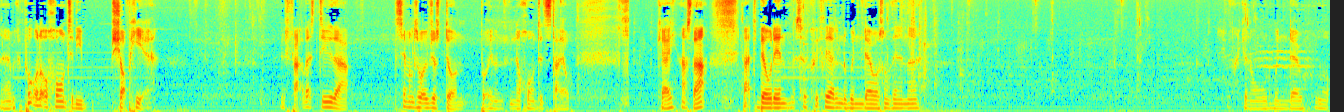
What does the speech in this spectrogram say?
Uh, we could put a little haunted shop here. In fact, let's do that. Similar to what we've just done, but in, in a haunted style. Okay, that's that. Back to building. Let's quickly add in a window or something in there. Like an old window. Look,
